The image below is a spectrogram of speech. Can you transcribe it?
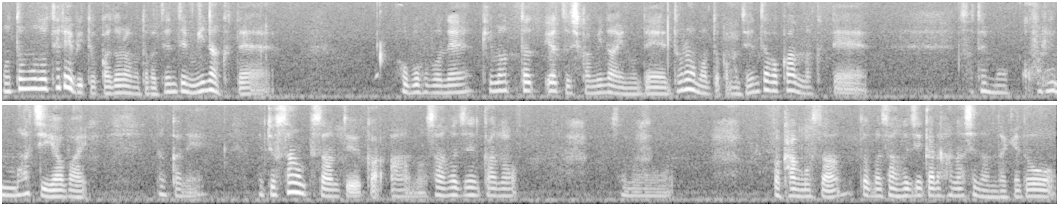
もともとテレビとかドラマとか全然見なくてほぼほぼね決まったやつしか見ないのでドラマとかも全然分かんなくてそうでもこれマジやばい。なんかね助産婦さんっていうかあの産婦人科のその、まあ、看護師さんと産婦人科の話なんだけど、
